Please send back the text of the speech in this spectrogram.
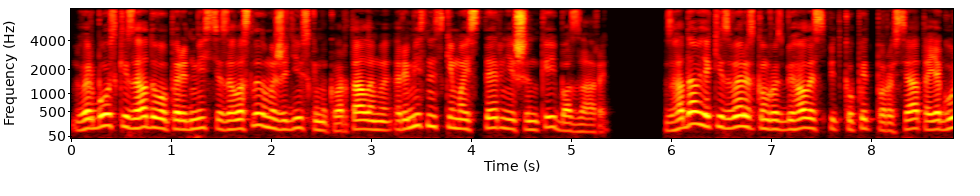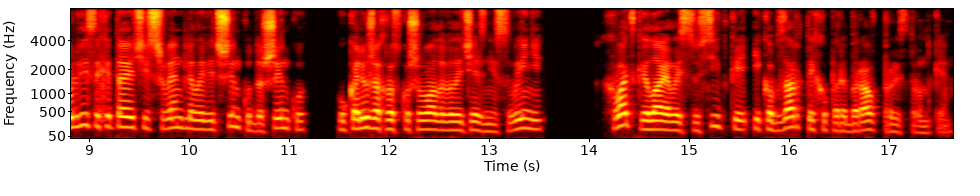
Вербовський згадував передмістя з галасливими жидівськими кварталами, ремісницькі майстерні, шинки й базари. Згадав, як із вереском розбігались з під копит поросята, як гульвіси, хитаючись, швендляли від шинку до шинку, у калюжах розкошували величезні свині, хвацьки лаялись сусідки, і кобзар тихо перебирав приструнки.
